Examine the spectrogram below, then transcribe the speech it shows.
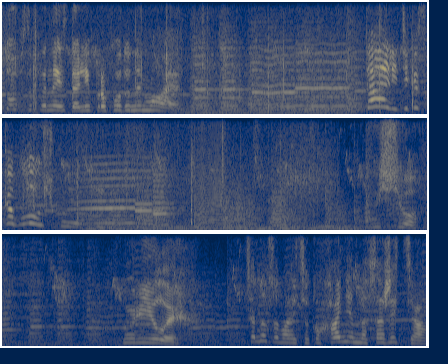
Стоп, зупинись, далі проходу немає. Далі тільки з каблучкою. Ви що? Здуріли? Це називається коханням на все життя.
